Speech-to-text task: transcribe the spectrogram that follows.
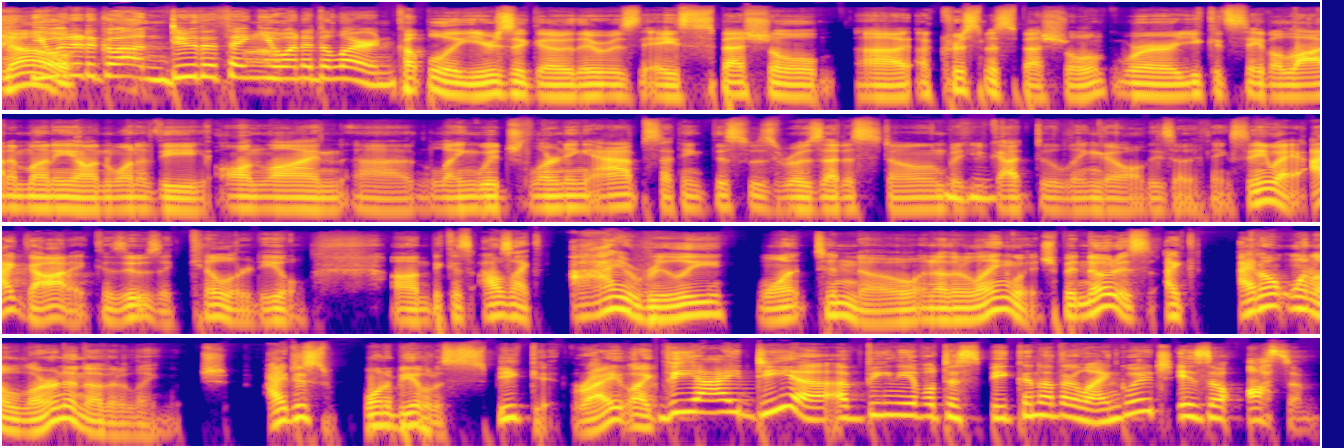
no. You wanted to go out and do the thing you wanted to learn. a couple of years ago there was a special uh, a christmas special where you could save a lot of money on one of the online uh, language learning apps. I think this was rosetta stone but you Mhm. got duolingo all these other things. So anyway i got it because it was a killer deal um, because i was like i really want to know another language. But notice like i don't want to learn another language. I just want to be able to speak it right? Like The idea of being able to speak another language is awesome.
